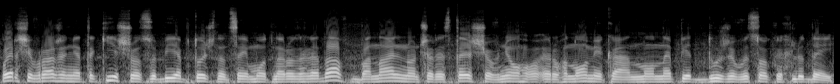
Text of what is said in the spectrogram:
Перші враження такі, що собі я б точно цей мод не розглядав, банально через те, що в нього ергономіка ну, не під дуже високих людей.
